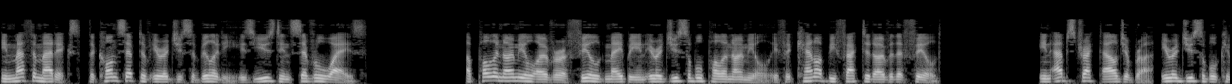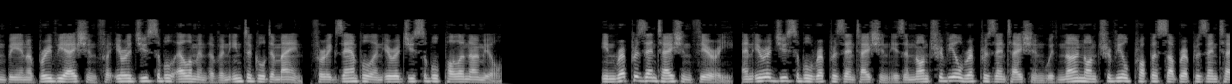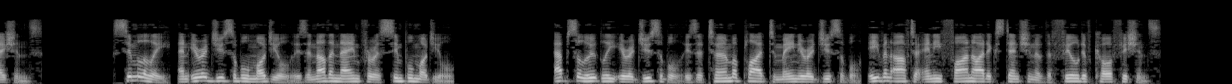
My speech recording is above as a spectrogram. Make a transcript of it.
In mathematics, the concept of irreducibility is used in several ways. A polynomial over a field may be an irreducible polynomial if it cannot be factored over that field. In abstract algebra, irreducible can be an abbreviation for irreducible element of an integral domain, for example an irreducible polynomial. In representation theory, an irreducible representation is a non-trivial representation with no non-trivial proper subrepresentations. Similarly, an irreducible module is another name for a simple module. Absolutely irreducible is a term applied to mean irreducible, even after any finite extension of the field of coefficients.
